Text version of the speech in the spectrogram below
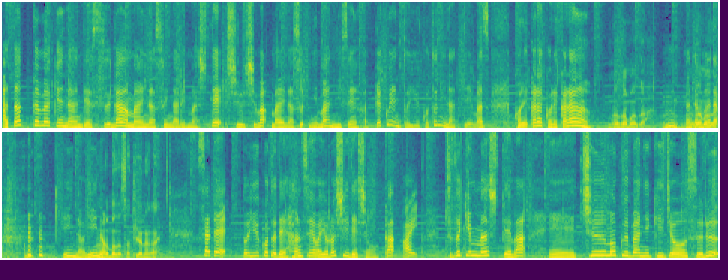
当たったわけなんですが、マイナスになりまして、収支はマイナス2万2800円ということになっています。これからこれから、まだまだ。うん、まだまだ。いいのいいの。まだまだ先が長い。さて、ということで反省はよろしいでしょうか？はい、続きましては、えー注目馬に騎乗する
